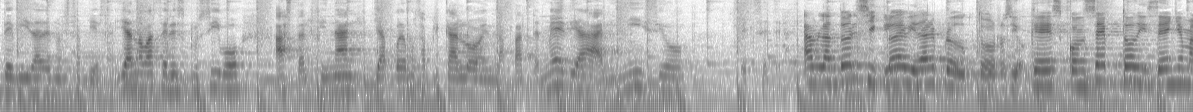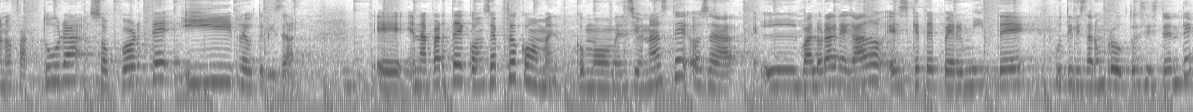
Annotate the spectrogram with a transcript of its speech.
de vida de nuestra pieza. Ya no va a ser exclusivo hasta el final, ya podemos aplicarlo en la parte media, al inicio, etcétera. Hablando del ciclo de vida del producto, Rocío, que es concepto, diseño, manufactura, soporte y reutilizar. Eh, en la parte de concepto, como, como mencionaste, o sea, el valor agregado es que te permite utilizar un producto existente.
